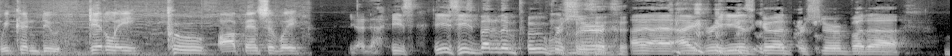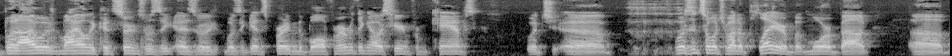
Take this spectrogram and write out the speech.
We couldn't do diddly poo offensively. Yeah, no, he's he's he's better than poo for sure. I, I, I agree, he is good for sure. But uh, but I was my only concerns was as was against spreading the ball. From everything I was hearing from camps, which uh, wasn't so much about a player, but more about uh,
